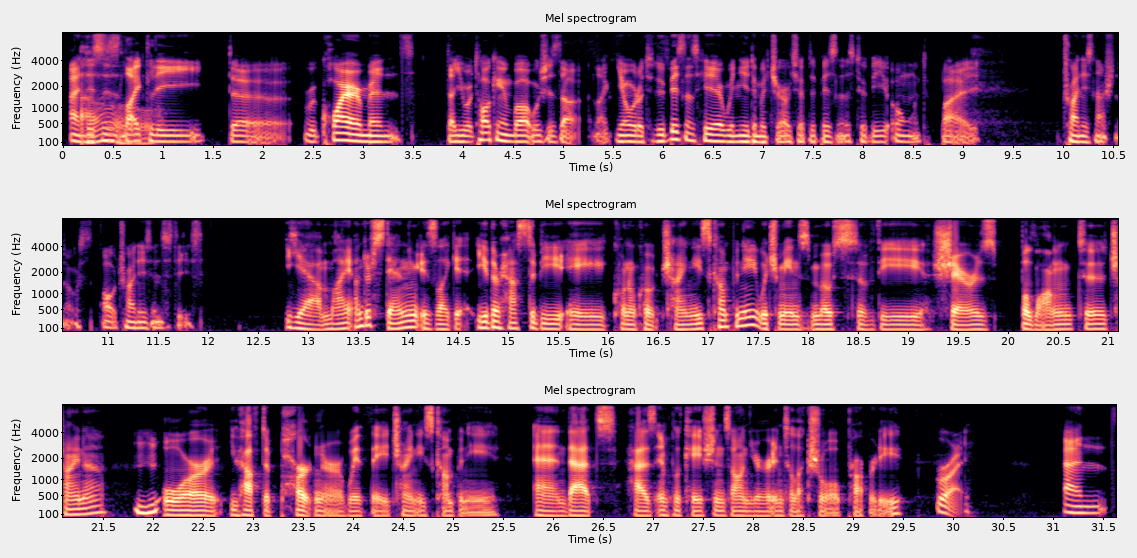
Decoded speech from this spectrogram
And this is Oh. likely the requirement that you were talking about, which is that like in order to do business here, we need the majority of the business to be owned by Chinese nationals or Chinese entities. Yeah, my understanding is like it either has to be a quote unquote Chinese company, which means most of the shares belong to China, Mm-hmm. or you have to partner with a Chinese company, and that has implications on your intellectual property. Right. And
